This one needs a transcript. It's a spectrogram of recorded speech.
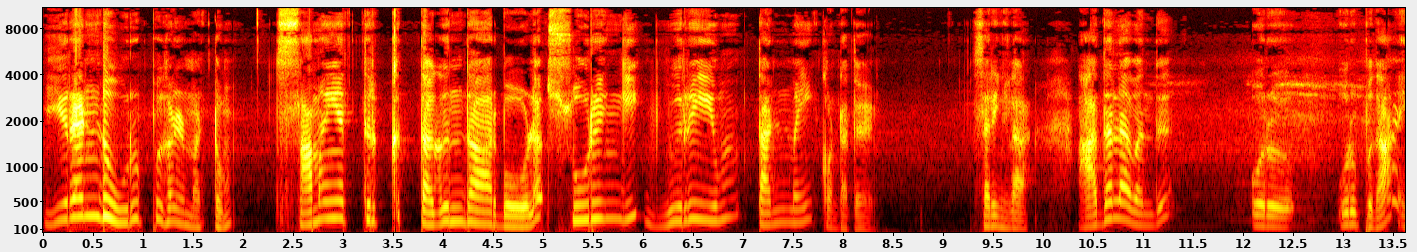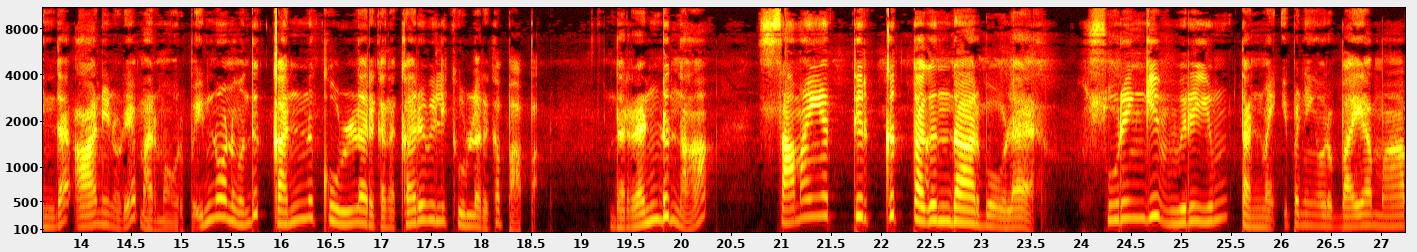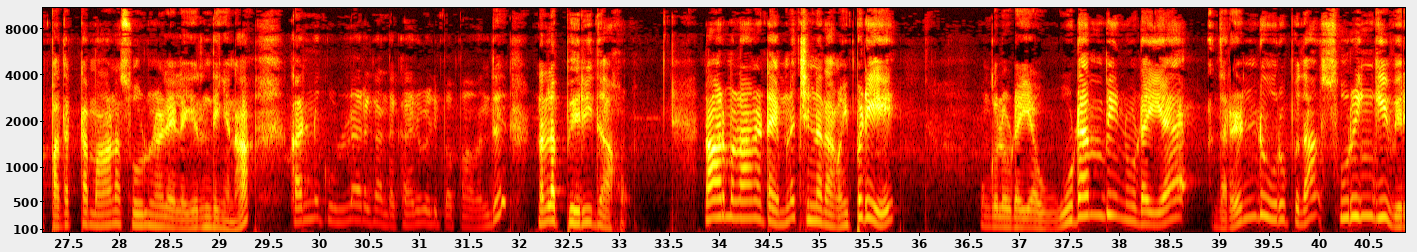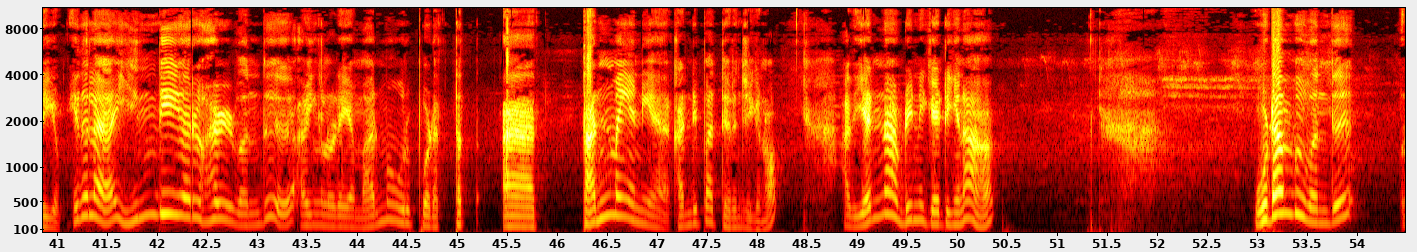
இரண்டு உறுப்புகள் மட்டும் சமயத்திற்கு தகுந்தாற்போல சுருங்கி விரியும் தன்மை கொண்டது. சரிங்களா? அதில் வந்து ஒரு உறுப்பு தான் இந்த ஆணினுடைய மர்ம உறுப்பு. இன்னொன்று வந்து கண்ணுக்கு உள்ளே இருக்க அந்த கருவிலிக்கு உள்ளே இருக்க பாப்பா. இந்த ரெண்டும் தான் சமயத்திற்கு தகுந்தார் போல சுருங்கி விரியும் தன்மை. இப்போ நீங்கள் ஒரு பயமாக பதட்டமான சூழ்நிலையில் இருந்தீங்கன்னா கண்ணுக்கு உள்ளே இருக்க அந்த கருவெளிப்பப்பா வந்து நல்லா பெரிதாகும். நார்மலான டைமில் சின்னதாகும். இப்படி உங்களுடைய உடம்பினுடைய அந்த ரெண்டு உறுப்பு தான் சுருங்கி விரியும். இதில் இந்தியர்கள் வந்து அவங்களுடைய மர்ம உறுப்போட தத் தன்மையை நீ கண்டிப்பாக தெரிஞ்சுக்கணும். அது என்ன அப்படின்னு கேட்டிங்கன்னா உடம்பு வந்து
